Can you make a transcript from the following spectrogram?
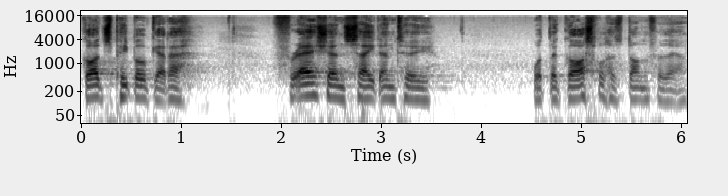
God's people get a fresh insight into what the gospel has done for them.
